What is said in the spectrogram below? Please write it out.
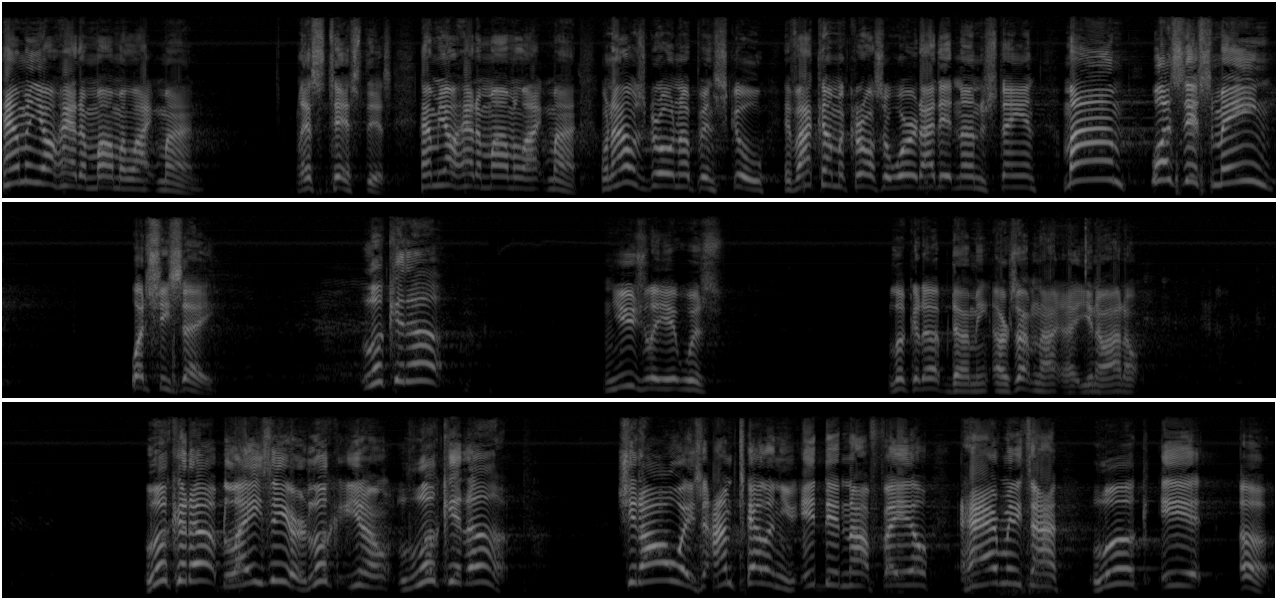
How many y'all had a mama like mine? Let's test this. How many y'all had a mama like mine? When I was growing up in school, if I come across a word I didn't understand, Mom, what's this mean? What'd she say? Look it up. And usually it was Look it up, dummy, or something. Uh, you know, I don't. Look it up, lazy, or look, you know, look it up. She'd always, I'm telling you, it did not fail. However many times, look it up.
